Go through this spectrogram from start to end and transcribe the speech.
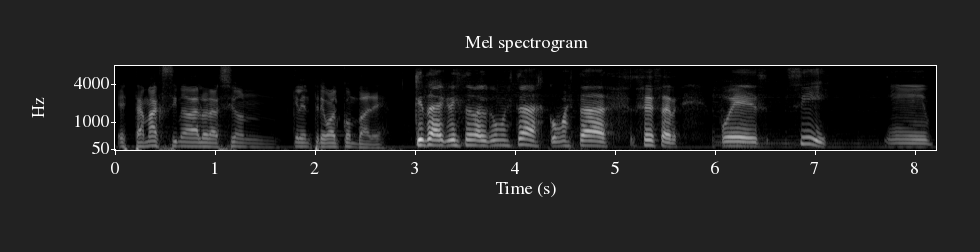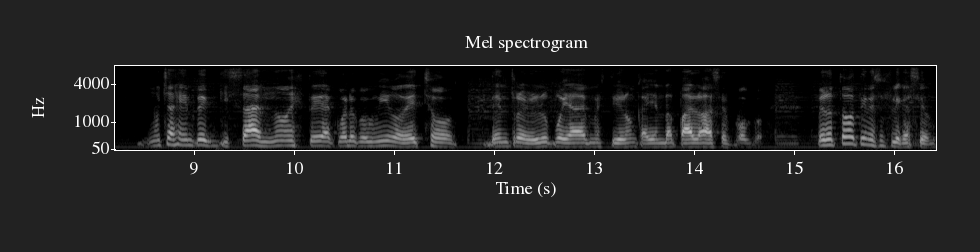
esta máxima valoración que le entregó al combate. ¿Qué tal, Cristóbal? ¿Cómo estás? ¿Cómo estás, César? Pues sí, eh, mucha gente quizás no esté de acuerdo conmigo. De hecho, dentro del grupo ya me estuvieron cayendo a palos hace poco. Pero todo tiene su explicación.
